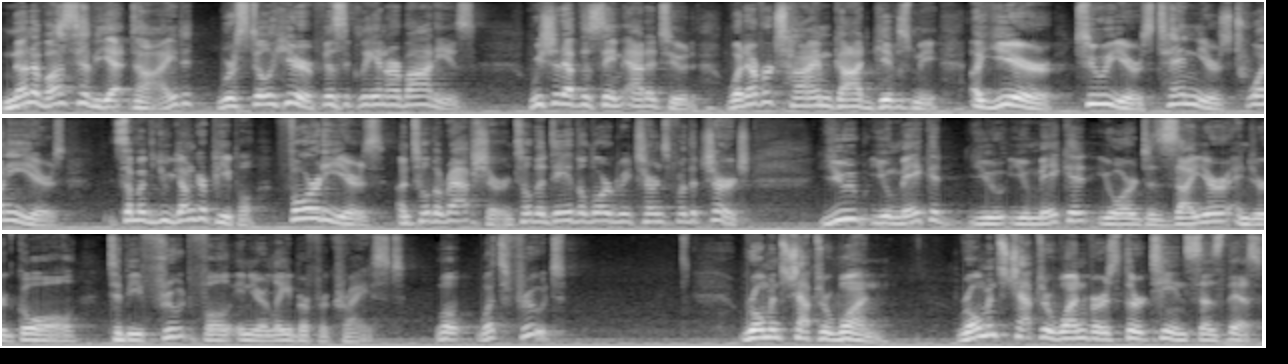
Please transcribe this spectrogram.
None of us have yet died. We're still here physically in our bodies. We should have the same attitude. Whatever time God gives me, a year, two years, 10 years, 20 years, some of you younger people, 40 years until the rapture, until the day the Lord returns for the church you, you, make it, you, you make it your desire and your goal to be fruitful in your labor for Christ. Well, what's fruit? Romans chapter 1. Romans chapter 1, verse 13 says this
